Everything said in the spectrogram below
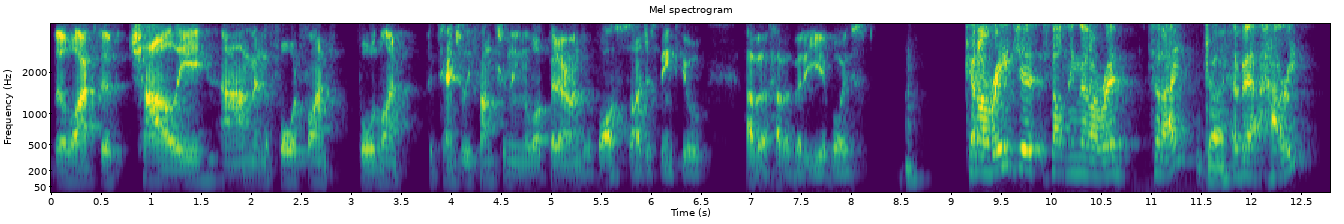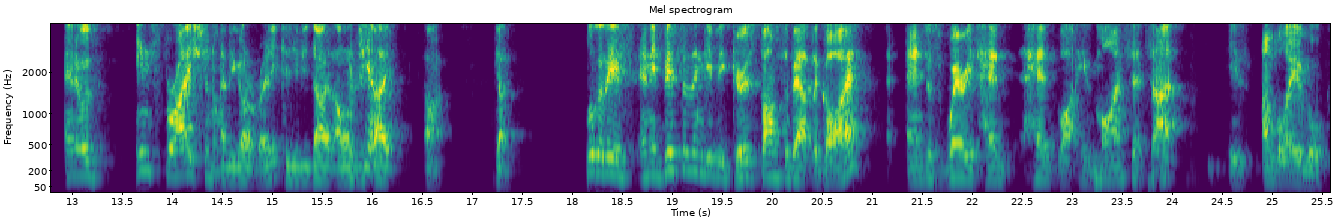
the likes of Charlie um, and the forward line, forward line potentially functioning a lot better under Voss. I just think he'll have a have a better year, boys. Can I read you something that I read today go. about Harry? And it was inspirational. Have you got it ready? Because if you don't, I want to say, all right, go. Look at this. And if this doesn't give you goosebumps about the guy and just where his head head like his mindset's at is unbelievable.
